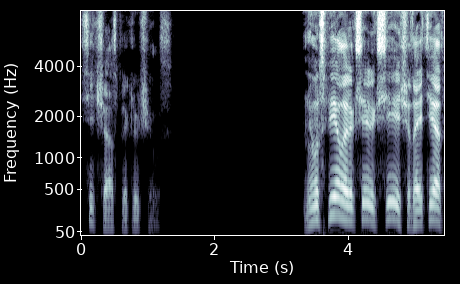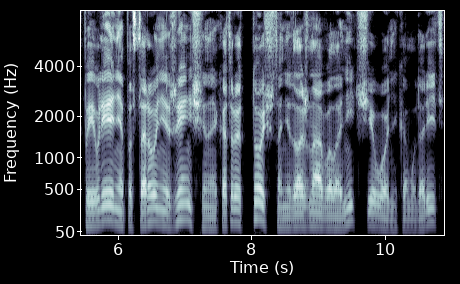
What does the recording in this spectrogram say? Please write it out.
сейчас приключилась. Не успел Алексей Алексеевич отойти от появления посторонней женщины, которая точно не должна была ничего никому дарить,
